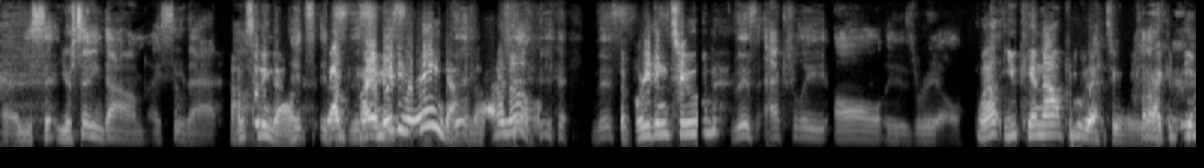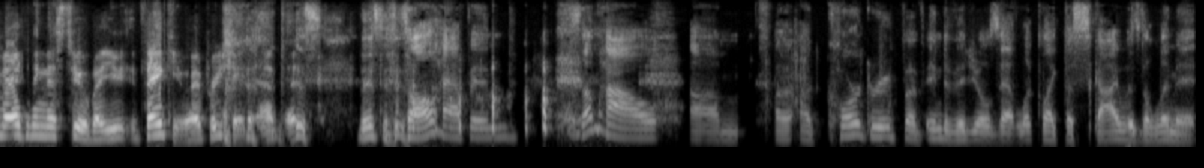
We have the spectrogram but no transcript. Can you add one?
Uh, you sit. You're sitting down. I see that. I'm Uh, sitting down. It's. I, it's this, I may be laying down. this- I don't know. this. The breathing tube. This actually all is real. Well, you cannot prove that to me. I could be imagining this too, but you thank you. I appreciate that. This this has all happened somehow um a, a core group of individuals that look like the sky was the limit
